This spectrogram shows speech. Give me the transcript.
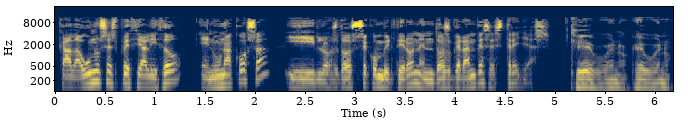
cada uno se especializó en una cosa y los dos se convirtieron en dos grandes estrellas. Qué bueno, qué bueno.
